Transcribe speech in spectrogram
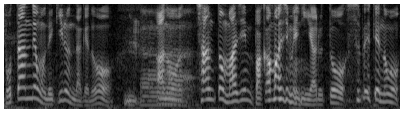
ボタンでもできるんだけどうん。あのちゃんとまじバカ真面目にやると全ての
